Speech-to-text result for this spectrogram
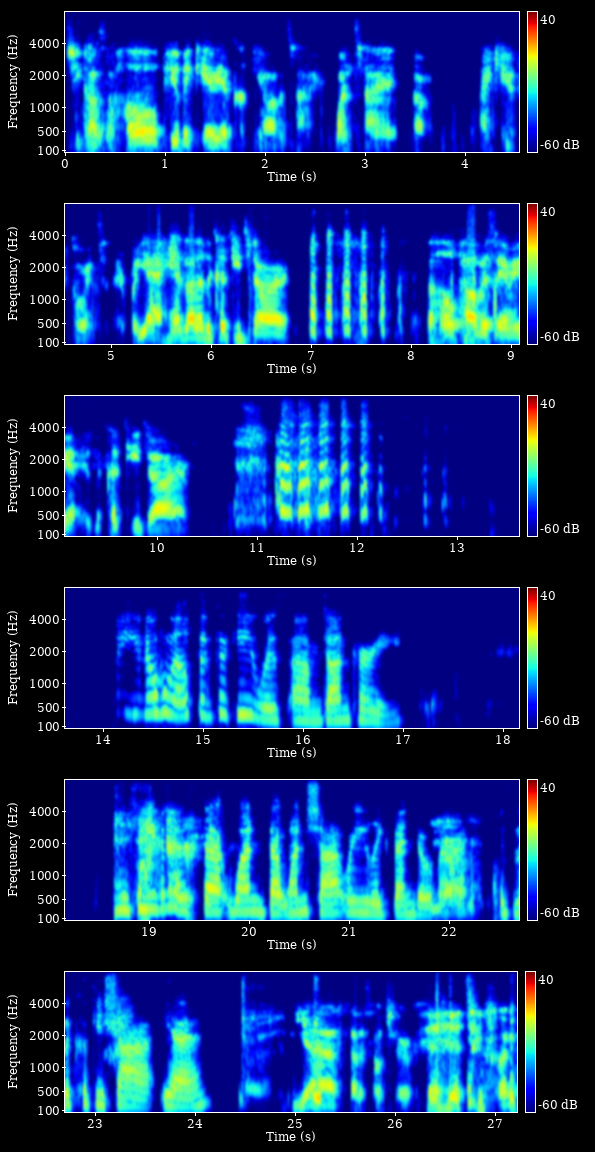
She calls the whole pubic area cookie all the time. one time. Oh, I can't go into there, but yeah, hands out of the cookie jar. the whole pelvis area is the cookie jar. you know who else said cookie was um Don Curry. He even has that one that one shot where you like bend over. Yeah. It's the cookie shot. Yeah. Yes, that is so true. Too funny.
